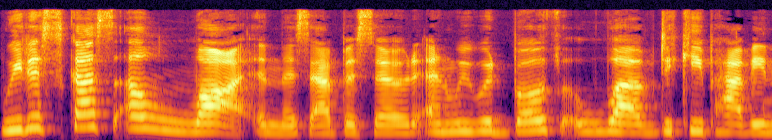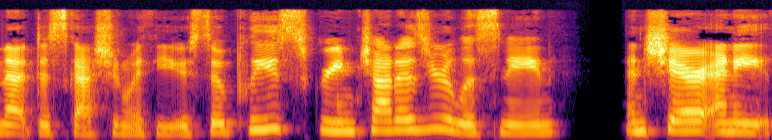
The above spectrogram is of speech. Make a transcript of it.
We discuss a lot in this episode, and we would both love to keep having that discussion with you. So, please screenshot as you're listening and share any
